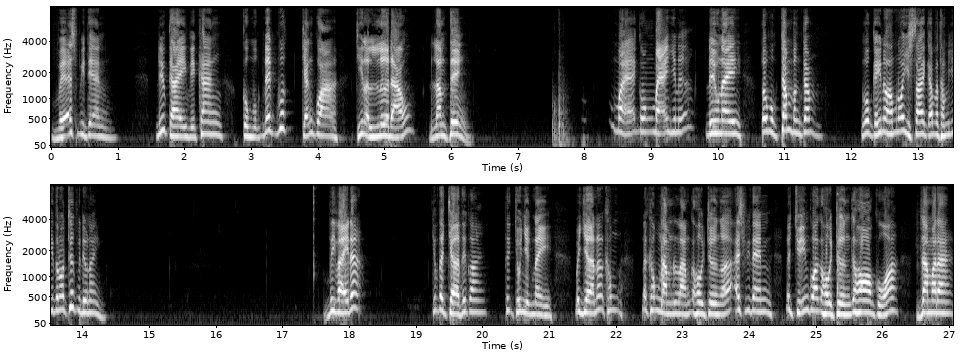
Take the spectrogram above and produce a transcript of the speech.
về SPTN. Điếu cày Việt Khang cùng một network chẳng qua chỉ là lừa đảo, làm tiền. Mẹ con mẹ gì nữa. Điều này tôi 100%. Ngô Kỷ nó không nói gì sai cả và thậm chí tôi nói trước về điều này. Vì vậy đó, chúng ta chờ thử coi. Thứ chủ nhật này bây giờ nó không nó không nằm làm cái hội trường ở SPTN, nó chuyển qua cái hội trường cái ho của Ramada.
